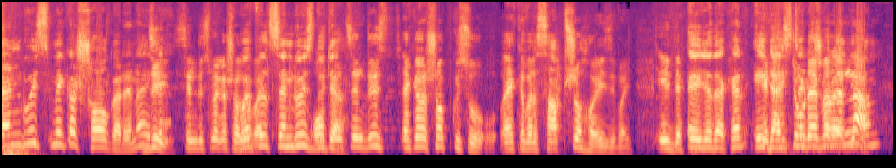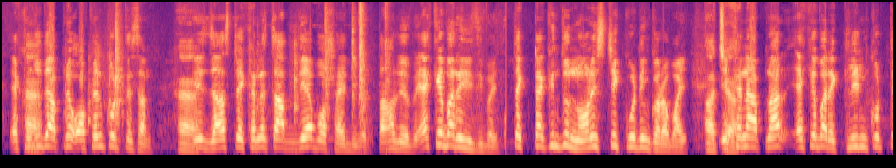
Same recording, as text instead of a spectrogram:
স্যান্ডউইচ মেকার সহকারে না জি স্যান্ডউইচ মেকার সহ ওয়েফেল স্যান্ডউইচ স্যান্ডউইচ একেবারে সবকিছু একেবারে সাপসো হয় যে ভাই। এই দেখেন। এই যে দেখেন এই ডাইসটা না? এখন হ্যাঁ। যদি আপনি ওপেন করতে চান হ্যাঁ। এই জাস্ট এখানে চাপ দিয়ে বসাই দিবেন তাহলে হবে। একেবারে ইজি ভাই। প্রত্যেকটা কিন্তু নন স্টিক কোটিং করা ভাই। আচ্ছা। এখানে আপনার একেবারে ক্লিন করতে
